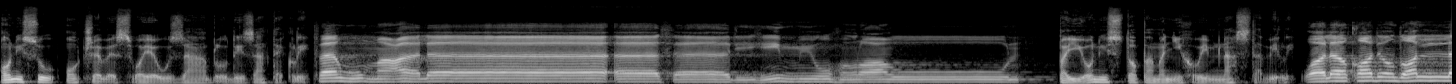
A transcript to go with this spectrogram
Oni su očeve svoje u zabludi zatekli, فهم على آثارهم يهرعون pa i oni stopama njihovim nastavili. ولقد ضل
